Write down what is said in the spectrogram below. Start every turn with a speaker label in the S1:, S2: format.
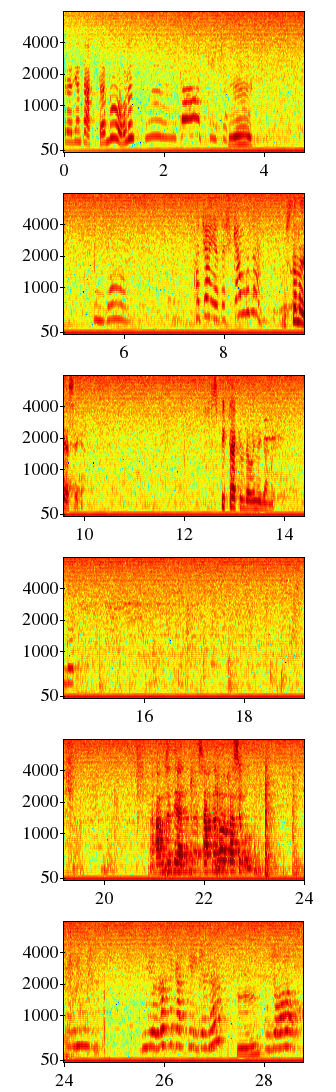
S1: o'tiradigan taxtda bu o'g'lim
S2: katta ekan.
S1: Hmm.
S2: Voy. Qachon yasashgan buni?
S1: ustalar yasagan spektaklda o'ynagan hamza teatrini sahnani orqasi bu
S2: Rosa katta ekan-a?
S1: Hmm.
S2: Uzoq.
